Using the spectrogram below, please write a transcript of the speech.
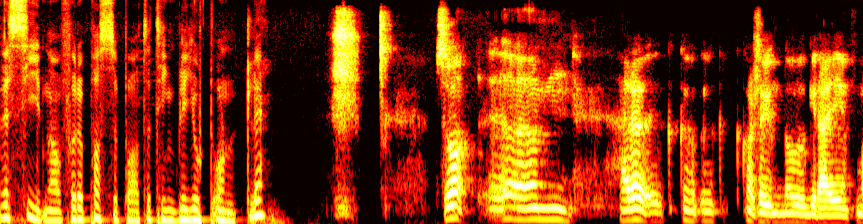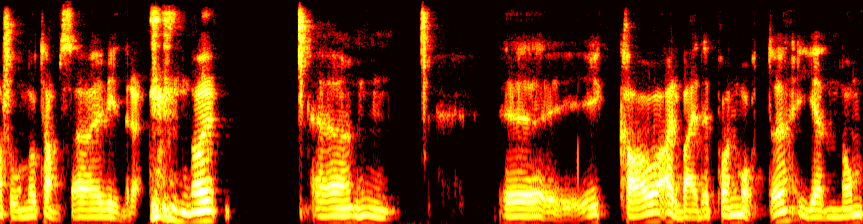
ved siden av for å passe på at ting blir gjort ordentlig? Så um, her er kanskje noe grei informasjon å ta med seg videre. Når um, ICAO arbeider på en måte gjennom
